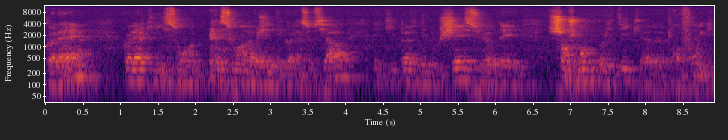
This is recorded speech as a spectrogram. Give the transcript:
colère, colère qui sont très souvent à l'origine des colères sociales et qui peuvent déboucher sur des changements de politique profonds et qui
